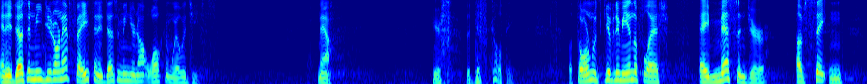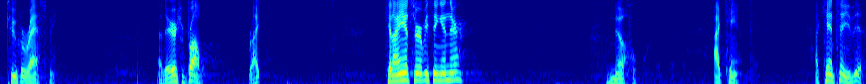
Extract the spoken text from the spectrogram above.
And it doesn't mean you don't have faith, and it doesn't mean you're not walking well with Jesus. Now, here's the difficulty a thorn was given to me in the flesh, a messenger of Satan to harass me. Now, there's your problem, right? Can I answer everything in there? No, I can't. I can't tell you this.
